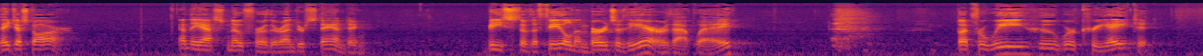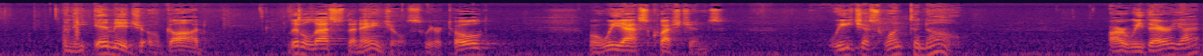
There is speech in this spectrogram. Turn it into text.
they just are, and they ask no further understanding. Beasts of the field and birds of the air are that way. But for we who were created in the image of God, little less than angels, we are told, when we ask questions, we just want to know are we there yet?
